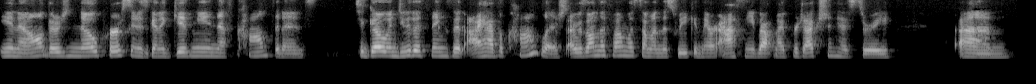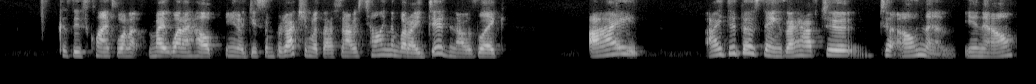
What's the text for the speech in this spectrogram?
You know, there's no person who's going to give me enough confidence to go and do the things that I have accomplished. I was on the phone with someone this week and they were asking me about my production history. Um, because these clients want might want to help, you know, do some production with us. And I was telling them what I did, and I was like, I I did those things. I have to to own them, you know,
